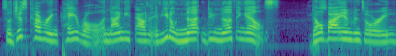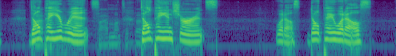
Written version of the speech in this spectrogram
So just covering payroll, a 90,000, if you don't not do nothing else, don't buy inventory, don't Right. pay your rent, Five months don't pay insurance. What else? Don't pay what else?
